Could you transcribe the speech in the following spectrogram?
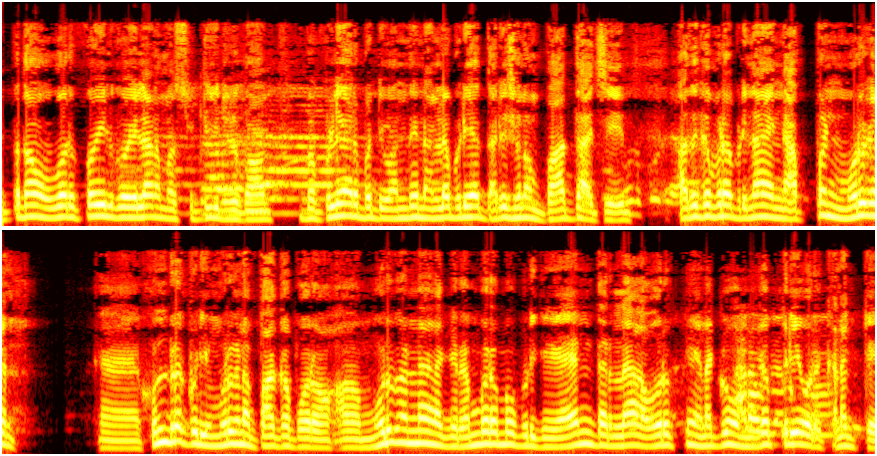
இப்போதான் ஒவ்வொரு கோயில் கோயிலாக நம்ம சுற்றிக்கிட்டு இருக்கோம். இப்போ பிள்ளையார்பட்டி வந்து நல்லபடியாக தரிசனம் பார்த்தாச்சு. அதுக்கப்புறம் அப்படின்னா எங்கள் அப்பன் முருகன் குன்றக்குடி முருகனை பார்க்க போறோம். முருகன்னா எனக்கு ரொம்ப ரொம்ப பிடிக்கும். ஏன்னு தெரியல அவருக்கும் எனக்கும் மிகப்பெரிய ஒரு கனெக்ட்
